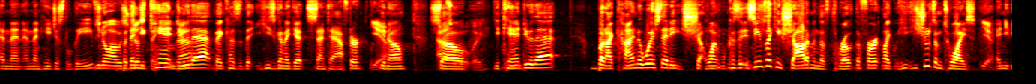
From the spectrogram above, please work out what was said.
and then and then he just leaves You know, I was but then just you can't thinking do that. that because the, he's gonna get sent after Yeah, you know so absolutely. you can't do that but I kind of wish that he shot one because it seems like he shot him in the throat the first like he, he shoots him twice Yeah. and you,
